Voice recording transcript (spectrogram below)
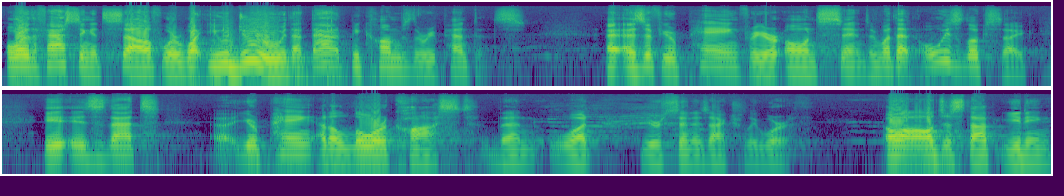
Or the fasting itself, where what you do, that that becomes the repentance, as if you're paying for your own sins. And what that always looks like is that uh, you're paying at a lower cost than what your sin is actually worth. Oh, I'll just stop eating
